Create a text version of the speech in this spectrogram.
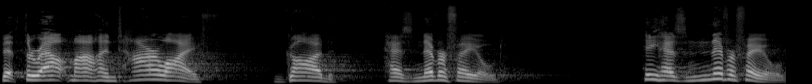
that throughout my entire life, God has never failed. He has never failed.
